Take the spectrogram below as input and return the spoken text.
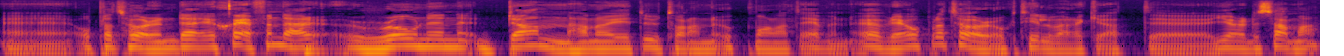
Eh, operatören, där, chefen där, Ronan Dunn, han har i ett uttalande uppmanat även övriga operatörer och tillverkare att eh, göra detsamma.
